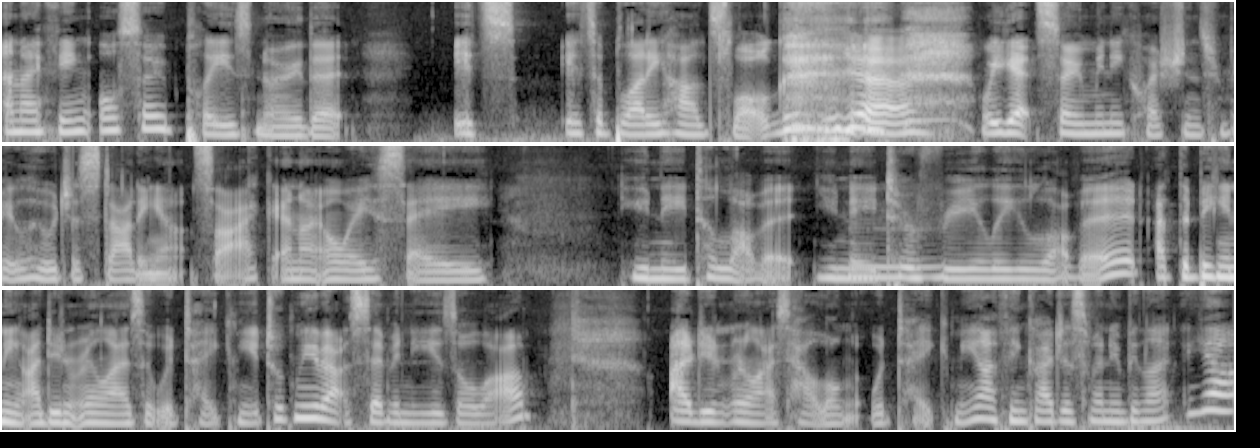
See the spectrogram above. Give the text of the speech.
and I think also please know that it's it's a bloody hard slog. Yeah. we get so many questions from people who are just starting out psych, and I always say. You need to love it. You need to Mm. really love it. At the beginning, I didn't realize it would take me. It took me about seven years all up. I didn't realize how long it would take me. I think I just went and be like, yeah,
